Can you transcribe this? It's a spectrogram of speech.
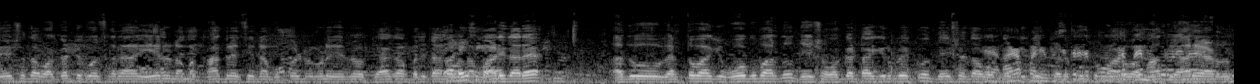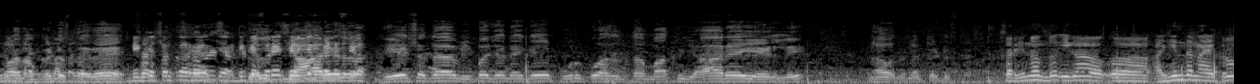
ದೇಶದ ಒಗ್ಗಟ್ಟಿಗೋಸ್ಕರ ಏನು ನಮ್ಮ ಕಾಂಗ್ರೆಸ್ಸಿನ ಮುಖಂಡರುಗಳು ಏನು ತ್ಯಾಗ ಬಲಿದಾನವನ್ನು ಮಾಡಿದ್ದಾರೆ ಅದು ವ್ಯರ್ಥವಾಗಿ ಹೋಗಬಾರದು. ದೇಶ ಒಗ್ಗಟ್ಟಾಗಿರಬೇಕು ದೇಶದ ಒಗ್ಗಟ್ಟಿಗೆ ಕಡುಕುಂಟು ಮಾಡುವ ಮಾತು ಯಾರೇ ಆಡಿದ್ರು ಕೂಡ ನಾವು ಖಂಡಿಸ್ತೇವೆ ದೇಶದ ವಿಭಜನೆಗೆ ಪೂರಕವಾದಂತಹ ಮಾತು ಯಾರೇ ಹೇಳಲಿ. ನಾವು ಅದನ್ನ ಖಂಡಿಸ್ತೇವೆ. ಸರ್ ಇನ್ನೊಂದು ಈಗ ಅಹಿಂದ ನಾಯಕರು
